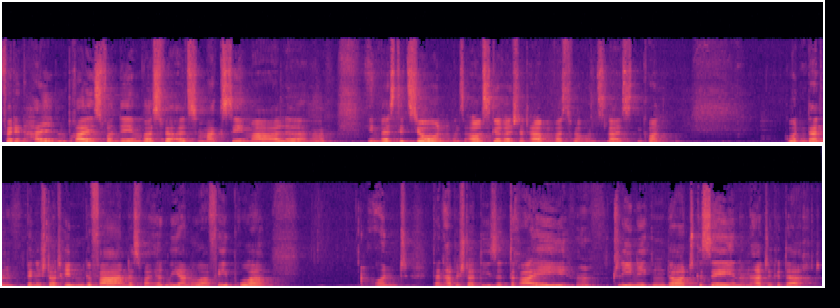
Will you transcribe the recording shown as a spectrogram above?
für den halben Preis von dem, was wir als maximale hm, Investition uns ausgerechnet haben, was wir uns leisten konnten. Gut, und dann bin ich dorthin gefahren, das war irgendwie Januar, Februar, und dann habe ich dort diese drei hm, Kliniken dort gesehen und hatte gedacht,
